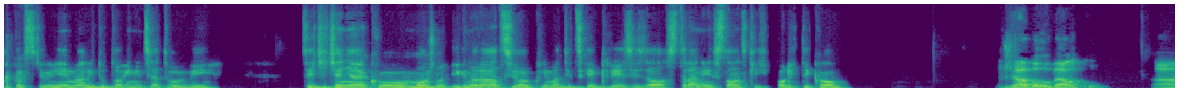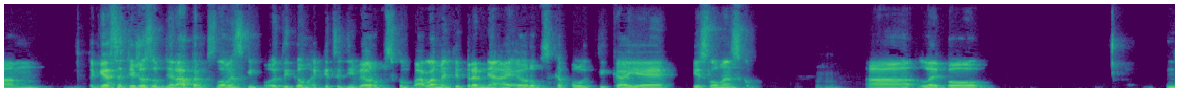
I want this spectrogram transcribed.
Ako ste vnímali túto iniciatívu vy? Cítite nejakú možno ignoráciu klimatickej krízy zo strany slovenských politikov? Žiaľ Bohu veľkú. Um, tak ja sa tiež osobne rátam k slovenským politikom, aj keď sedím v Európskom parlamente. Pre mňa aj európska politika je, je Slovensko. Uh-huh. A, lebo e,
